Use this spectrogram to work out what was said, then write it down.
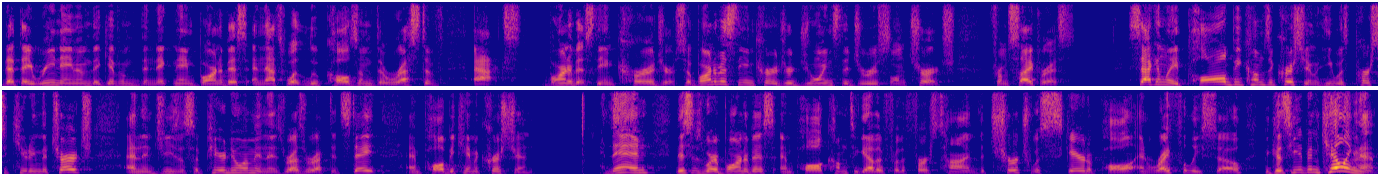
that they rename him. They give him the nickname Barnabas, and that's what Luke calls him the rest of Acts. Barnabas, the encourager. So, Barnabas, the encourager, joins the Jerusalem church from Cyprus. Secondly, Paul becomes a Christian when he was persecuting the church, and then Jesus appeared to him in his resurrected state, and Paul became a Christian. Then, this is where Barnabas and Paul come together for the first time. The church was scared of Paul, and rightfully so, because he had been killing them.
